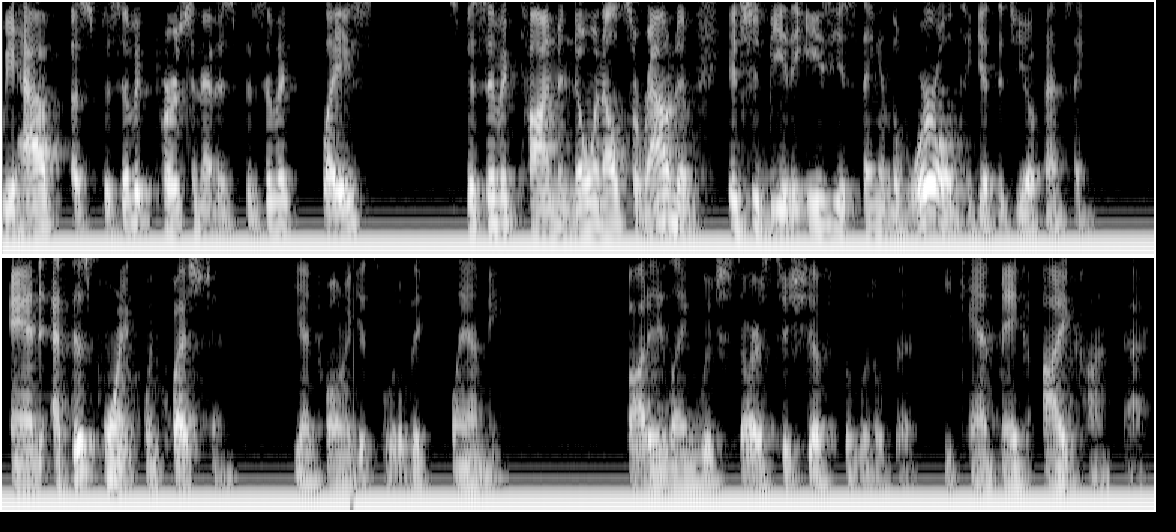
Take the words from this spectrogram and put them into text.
we have a specific person at a specific place, specific time, and no one else around him. It should be the easiest thing in the world to get the geofencing. And at this point, when questioned, D'Antuono gets a little bit clammy. Body language starts to shift a little bit. He can't make eye contact.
